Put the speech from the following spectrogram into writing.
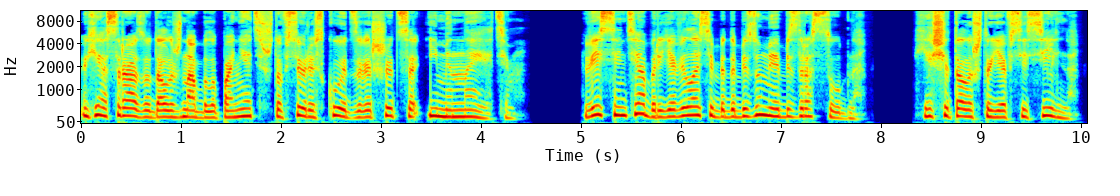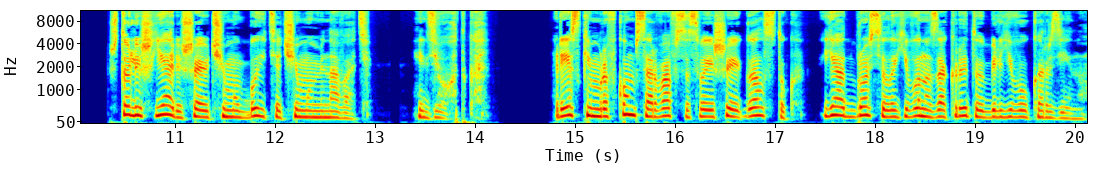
Я сразу должна была понять, что все рискует завершиться именно этим. Весь сентябрь я вела себя до безумия безрассудно. Я считала, что я всесильна, что лишь я решаю, чему быть, а чему миновать. Идиотка. Резким рывком сорвав со своей шеи галстук, я отбросила его на закрытую бельевую корзину.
